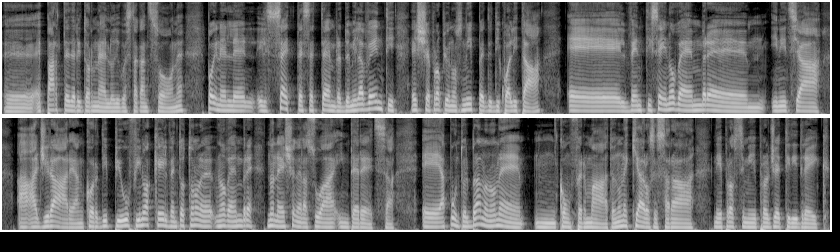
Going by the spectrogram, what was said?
eh, è parte del ritornello di questa canzone. Poi nel, il 7 settembre 2020 esce proprio uno snippet di qualità e il 26 novembre mm, inizia a, a girare ancora di più fino a che il 28 novembre non esce nella sua interezza. E appunto il brano non è mh, mm, confermato, non è chiaro se sarà nei prossimi progetti di Drake,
